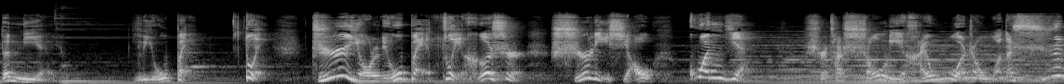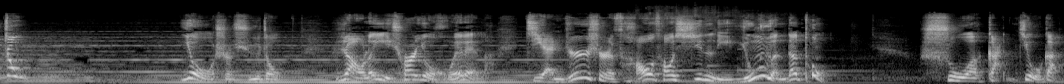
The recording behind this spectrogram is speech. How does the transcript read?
的捏呀！刘备，对，只有刘备最合适，实力小，关键是他手里还握着我的徐州。又是徐州，绕了一圈又回来了，简直是曹操心里永远的痛。说干就干，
